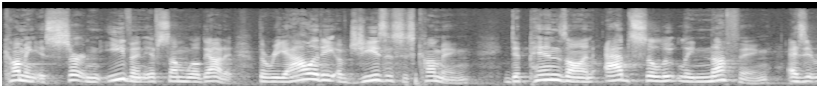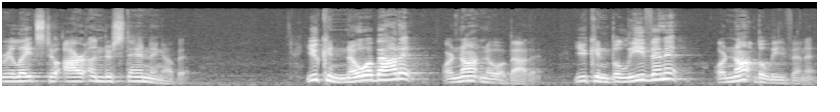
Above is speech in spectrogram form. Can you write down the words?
coming is certain, even if some will doubt it. The reality of Jesus' coming depends on absolutely nothing as it relates to our understanding of it. You can know about it or not know about it. You can believe in it or not believe in it.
